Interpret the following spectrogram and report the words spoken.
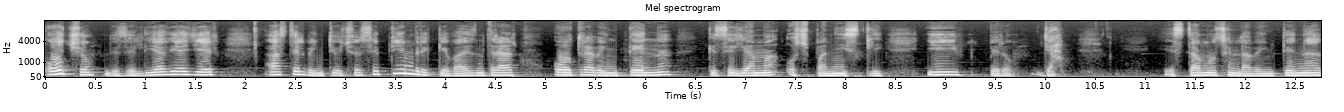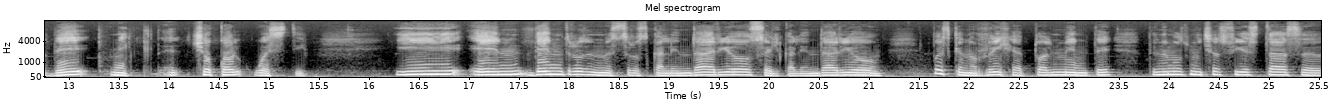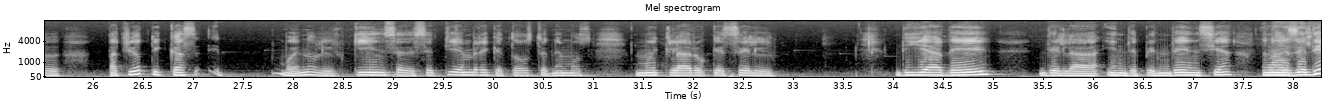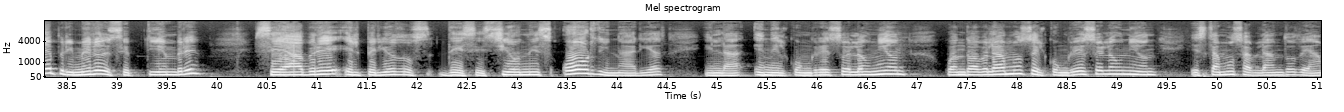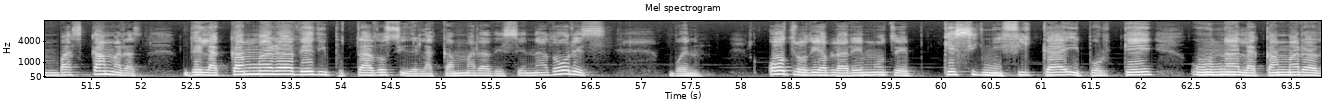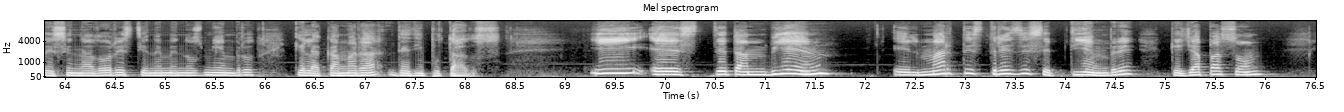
8, desde el día de ayer hasta el 28 de septiembre, que va a entrar otra veintena que se llama Oshpanistli. Y, pero ya, estamos en la veintena de eh, Chocol Westi y en dentro de nuestros calendarios, el calendario pues que nos rige actualmente, tenemos muchas fiestas eh, patrióticas, bueno, el 15 de septiembre que todos tenemos muy claro que es el día de, de la independencia. Bueno, desde el día primero de septiembre se abre el periodo de sesiones ordinarias en, la, en el Congreso de la Unión. Cuando hablamos del Congreso de la Unión, estamos hablando de ambas cámaras, de la Cámara de Diputados y de la Cámara de Senadores. Bueno, otro día hablaremos de qué significa y por qué una, la Cámara de Senadores tiene menos miembros que la Cámara de Diputados. Y este también el martes 3 de septiembre, que ya pasó,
